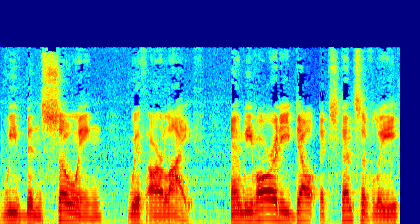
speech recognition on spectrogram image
we've been sowing with our life. And we've already dealt extensively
